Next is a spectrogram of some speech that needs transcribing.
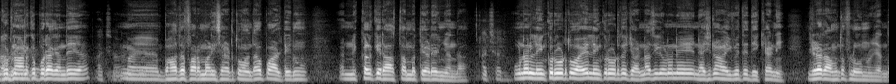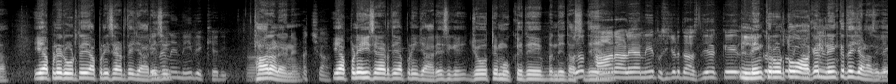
ਗੁਰੂ ਨਾਨਕਪੁਰਾ ਕਹਿੰਦੇ ਆ। ਅੱਛਾ। ਮੈਂ ਬਹਾਦਰ ਫਾਰਮ ਵਾਲੀ ਸਾਈਡ ਤੋਂ ਆਂਦਾ ਉਹ ਪਾਲਟੀ ਨੂੰ। ਨਿਕਲ ਕੇ ਰਾਸਤਾ ਮੱਤੇੜੇ ਨੂੰ ਜਾਂਦਾ। ਅੱਛਾ ਜੀ। ਉਹਨਾਂ ਨੇ ਲਿੰਕ ਰੋਡ ਤੋਂ ਆਏ ਲਿੰਕ ਰੋਡ ਤੇ ਚੜਨਾ ਸੀਗਾ ਉਹਨਾਂ ਨੇ ਨੈਸ਼ਨਲ ਹਾਈਵੇ ਤੇ ਦੇਖਿਆ ਨਹੀਂ ਜਿਹੜਾ ਰਾਹੋਂ ਤੋਂ ਫਲੋਰ ਨੂੰ ਜਾਂਦਾ। ਇਹ ਆਪਣੇ ਰੋਡ ਤੇ ਆਪਣੀ ਸਾਈਡ ਤੇ ਜਾ ਰਹੇ ਇਹਨਾਂ ਸੀ। ਨੇ ਨਹੀਂ ਦੇਖਿਆ ਜੀ। ਥਾਰ ਵਾਲਿਆਂ ਨੇ। ਅੱਛਾ। ਇਹ ਆਪਣੇ ਹੀ ਸਾਈਡ ਤੇ ਆਪਣੀ ਜਾ ਰਹੇ ਸੀਗੇ ਜੋ ਉੱਥੇ ਮੌਕੇ ਤੇ ਬੰਦੇ ਦੱਸਦੇ ਆ। ਥਾਰ ਵਾਲਿਆਂ ਨੇ ਤੁਸੀਂ ਜਿਹੜੇ ਦੱਸਦੇ ਆ ਕਿ ਲਿੰਕ ਰੋਡ ਤੋਂ ਆ ਕੇ ਲਿੰਕ ਤੇ ਜਾਣਾ ਸੀਗਾ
